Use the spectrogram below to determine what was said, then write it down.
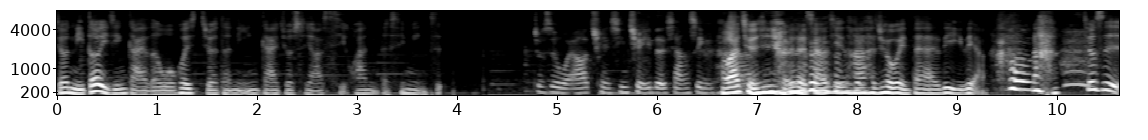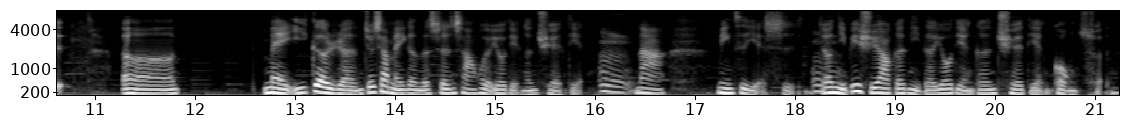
就你都已经改了，我会觉得你应该就是要喜欢你的新名字。就是我要全心全意的相信他，我要全心全意的相信他，他就会为你带来力量。那就是，呃，每一个人就像每一个人的身上会有优点跟缺点，嗯，那名字也是，就你必须要跟你的优点跟缺点共存，嗯，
